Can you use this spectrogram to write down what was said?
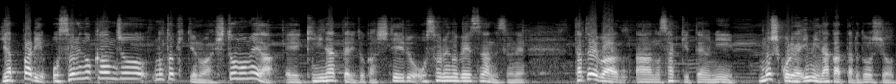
やっぱり恐れの感情の時っていうのは人の目が、え気になったりとかしている恐れのベースなんですよね。例えば、あの、さっき言ったように、もしこれが意味なかったらどうしよう。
